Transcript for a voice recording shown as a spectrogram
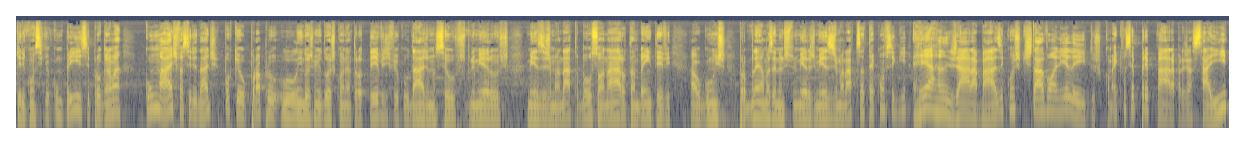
que ele consiga cumprir esse programa com mais facilidade, porque o próprio Lula em 2002, quando entrou, teve dificuldade nos seus primeiros meses de mandato. Bolsonaro também teve alguns problemas ali nos primeiros meses de mandato, até conseguir rearranjar a base com os que estavam ali eleitos. Como é que você prepara para já sair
